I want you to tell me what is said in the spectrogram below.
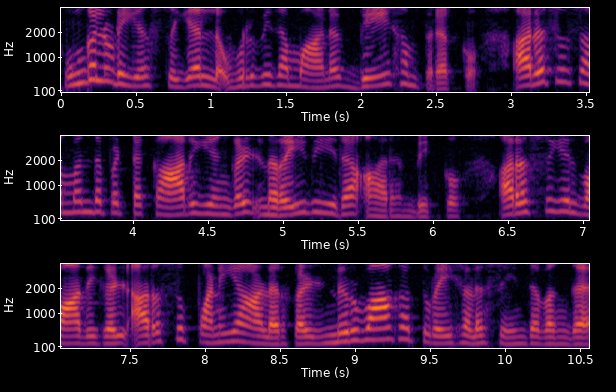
உங்களுடைய செயல் ஒரு விதமான வேகம் பிறக்கும். அரசு சம்பந்தப்பட்ட காரியங்கள் நிறைவேற ஆரம்பிக்கும். அரசியல்வாதிகள் அரசு பணியாளர்கள் நிர்வாகத் துறைகளை சேர்ந்தவங்க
